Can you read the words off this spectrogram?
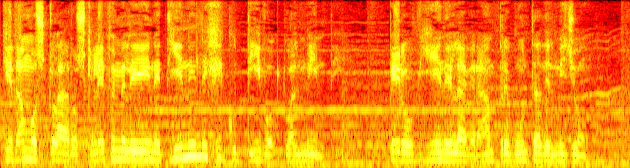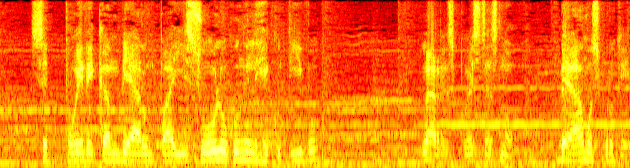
Quedamos claros que el FMLN tiene el Ejecutivo actualmente, pero viene la gran pregunta del millón. ¿Se puede cambiar un país solo con el Ejecutivo? La respuesta es no. Veamos por qué.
